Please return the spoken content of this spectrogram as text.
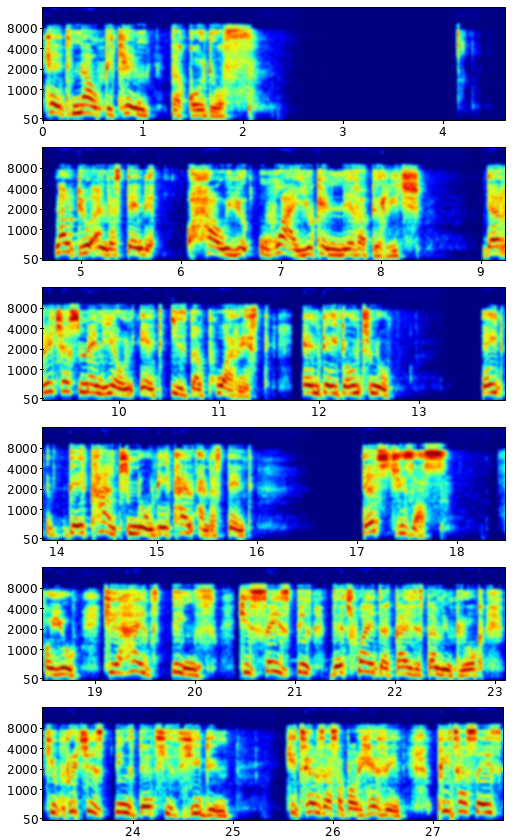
had now become the god of. Now do you understand how you why you can never be rich? The richest man here on earth is the poorest, and they don't know. They they can't know, they can't understand. That's Jesus for you. He hides things, he says things. That's why the guy is a stumbling block. He preaches things that he's hidden. He tells us about heaven. Peter says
